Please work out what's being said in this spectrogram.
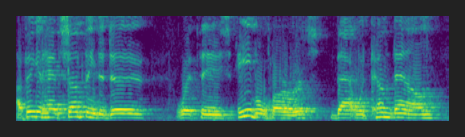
I think it had something to do with these evil birds that would come down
